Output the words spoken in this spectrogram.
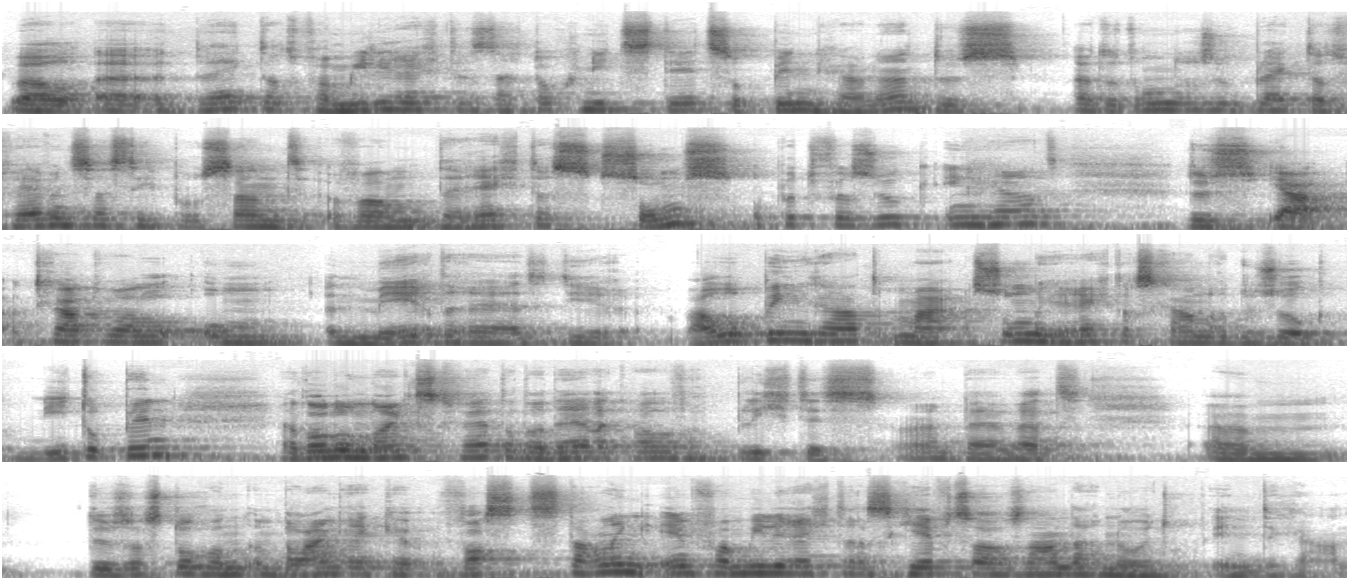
Wel, uh, het blijkt dat familierechters daar toch niet steeds op ingaan. Hè? Dus uit het onderzoek blijkt dat 65% van de rechters soms op het verzoek ingaat. Dus ja, het gaat wel om een meerderheid die er wel op ingaat, maar sommige rechters gaan er dus ook niet op in. En dat ondanks het feit dat dat eigenlijk wel verplicht is hè, bij wet. Um, dus dat is toch een, een belangrijke vaststelling. Een familierechter geeft zelfs aan daar nooit op in te gaan.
